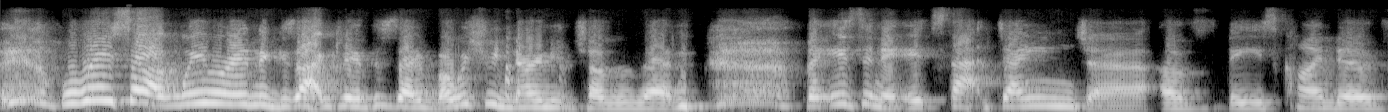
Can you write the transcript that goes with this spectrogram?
Well, we're so, we were in exactly the same. I wish we'd known each other then. But isn't it? It's that danger of these kind of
